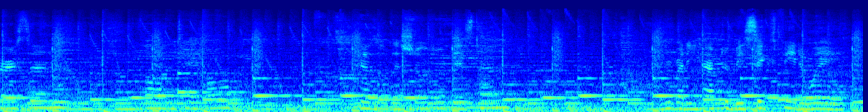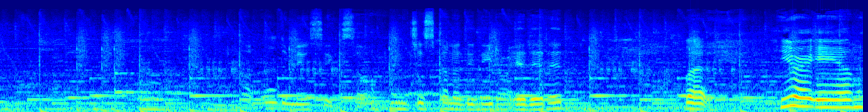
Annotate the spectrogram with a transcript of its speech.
person be six feet away. not all the music, so I'm just gonna delete or edit it. But here I am,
